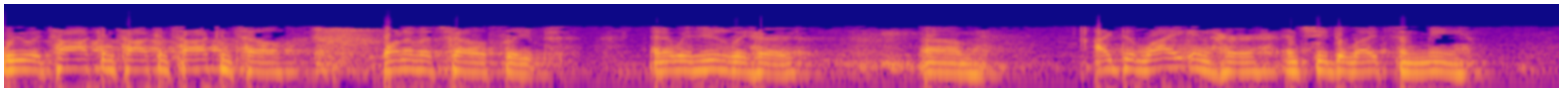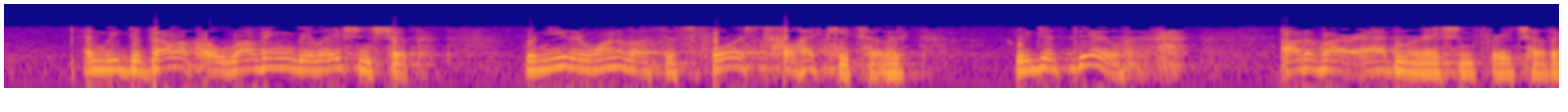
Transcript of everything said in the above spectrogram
we would talk and talk and talk until one of us fell asleep, and it was usually her. Um, I delight in her, and she delights in me. And we develop a loving relationship where neither one of us is forced to like each other. We just do, out of our admiration for each other.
